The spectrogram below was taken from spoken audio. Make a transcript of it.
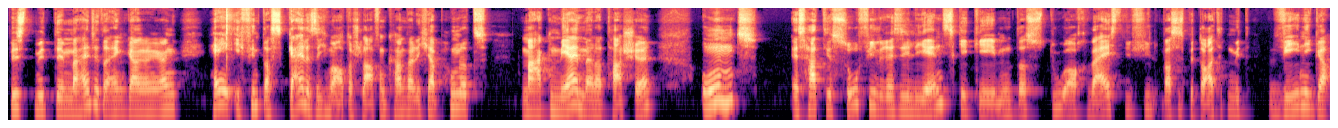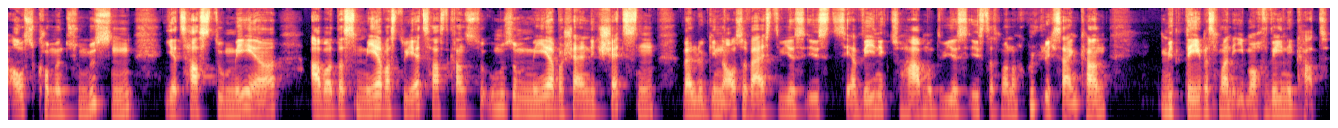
bist mit dem Mindset reingegangen, hey, ich finde das geil, dass ich im Auto schlafen kann, weil ich habe 100 Mark mehr in meiner Tasche Und es hat dir so viel Resilienz gegeben, dass du auch weißt, wie viel, was es bedeutet, mit weniger auskommen zu müssen. Jetzt hast du mehr, aber das mehr, was du jetzt hast, kannst du umso mehr wahrscheinlich schätzen, weil du genauso weißt, wie es ist, sehr wenig zu haben und wie es ist, dass man auch glücklich sein kann mit dem, dass man eben auch wenig hat.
